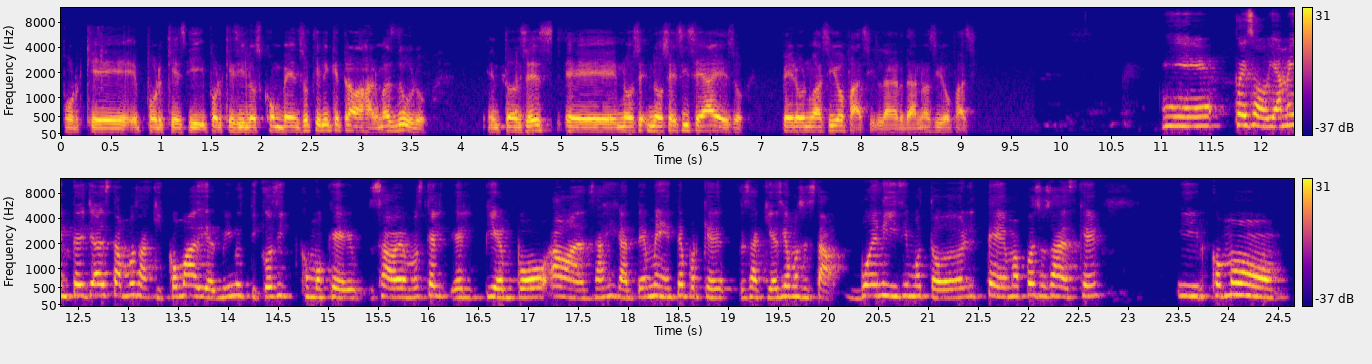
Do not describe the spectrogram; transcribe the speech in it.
porque, porque, si, porque si los convenzo tienen que trabajar más duro. Entonces, eh, no, sé, no sé si sea eso, pero no ha sido fácil, la verdad no ha sido fácil. Eh, pues obviamente ya estamos aquí como a 10 minuticos y como que sabemos que el, tiempo avanza gigantemente porque pues aquí decíamos está buenísimo todo el tema, pues o sea, es que ir como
